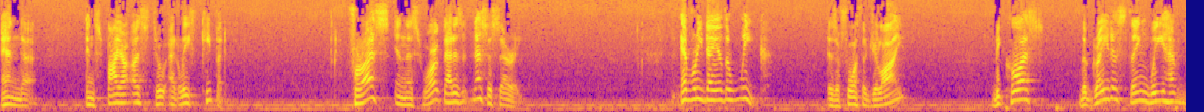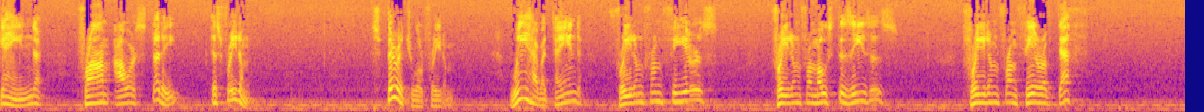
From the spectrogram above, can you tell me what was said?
and uh, inspire us to at least keep it. For us in this work, that isn't necessary. Every day of the week is a 4th of July because the greatest thing we have gained from our study is freedom, spiritual freedom. We have attained freedom from fears, freedom from most diseases, freedom from fear of death,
